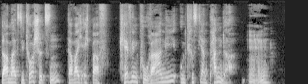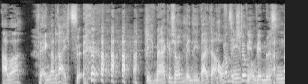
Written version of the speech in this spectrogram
Damals die Torschützen, da war ich echt baff. Kevin Kurani und Christian Panda. Mhm. Aber für England reicht's. ich merke schon, wenn Sie weiter aufzählen, wir, wir, müssen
